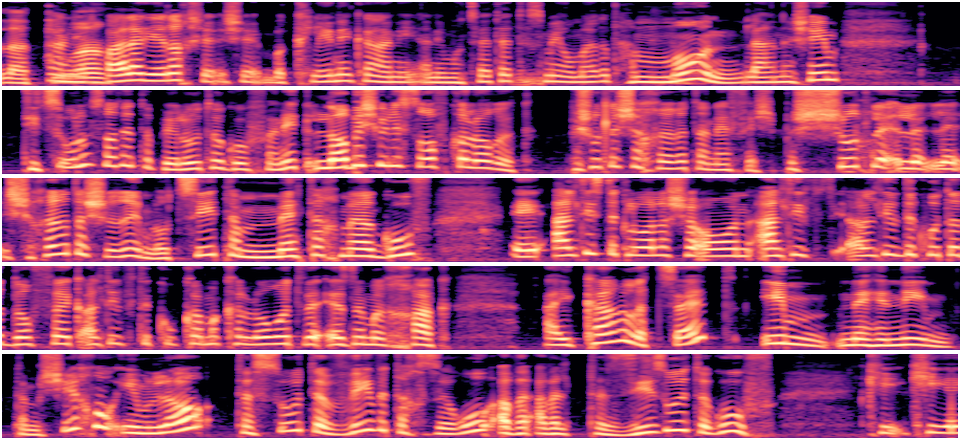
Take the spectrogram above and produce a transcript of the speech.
לתנועה. אני יכולה להגיד לך ש... שבקליניקה אני, אני מוצאת את עצמי אומרת המון לאנשים, תצאו לעשות את הפעילות הגופנית, לא בשביל לשרוף קלוריות, פשוט לשחרר את הנפש, פשוט לשחרר את השרירים, להוציא את המתח מהגוף. אה, אל תסתכלו על השעון, אל, תבד... אל תבדקו את הדופק, אל תבדקו כמה קלוריות ואיזה מרחק. העיקר לצאת, אם נהנים, תמשיכו, אם לא, תעשו את ה-V ותחזרו, אבל, אבל תזיזו את הגוף. כי, כי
